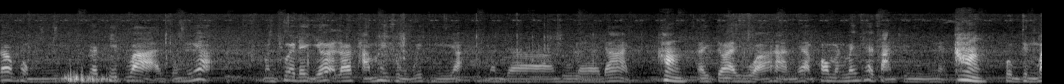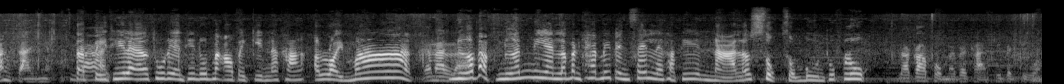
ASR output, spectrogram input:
ก็ผมก็คิดว่าตรงเนี้ยมันช่วยได้เยอะแล้วทำให้ถูกวิธีอะมันจะดูแลได้ค่ะ ไอ้ตัวไอ้หัวอาหารเนี่ยเพราะมันไม่ใช่สารเคมีเนี่ยค่ะ ผมถึงมั่นใจไงแต่ปีที่แล้วทุเรียนที่นุชมาเอาไปกินนะคะ อร่อยมาก ก็นั่นแหละ เนื้อแบบเนื้อเนียนแล้วมันแทบไม่เป็นเส้นเลยค่ะพี่หนาแล้วสุกสมบูรณ์ทุกลูก แล้วก็ผมไปขายที่ประจวบ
